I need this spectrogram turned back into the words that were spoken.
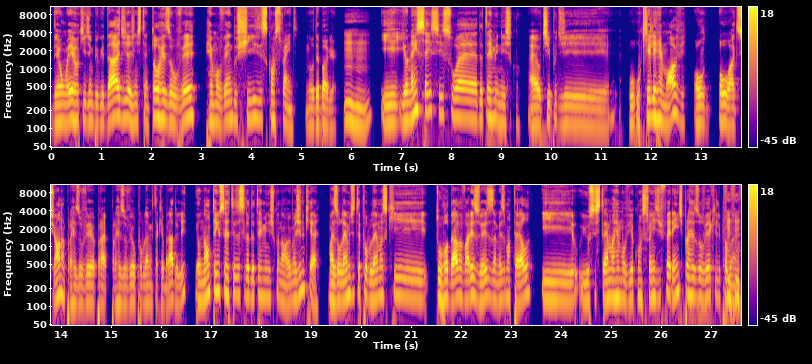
deu um erro aqui de ambiguidade, a gente tentou resolver removendo X constraint no debugger. Uhum. E, e, eu nem sei se isso é determinístico. É o tipo de. O, o que ele remove, ou ou adiciona para resolver para resolver o problema que está quebrado ali. Eu não tenho certeza se ele é determinístico ou não. Eu imagino que é. Mas eu lembro de ter problemas que tu rodava várias vezes a mesma tela e, e o sistema removia constraints diferentes para resolver aquele problema.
